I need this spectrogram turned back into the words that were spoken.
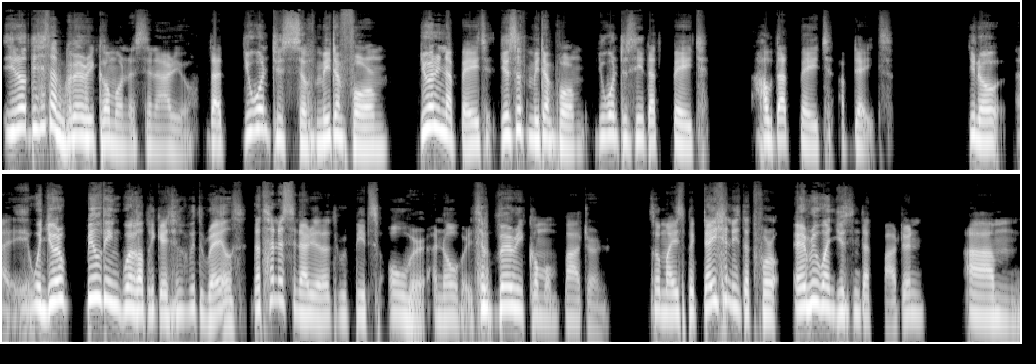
you know, this is a very common scenario that you want to submit a form, you are in a page, you submit a form, you want to see that page, how that page updates you know, uh, when you're building web applications with Rails, that's a scenario that repeats over and over. It's a very common pattern. So my expectation is that for everyone using that pattern, um,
